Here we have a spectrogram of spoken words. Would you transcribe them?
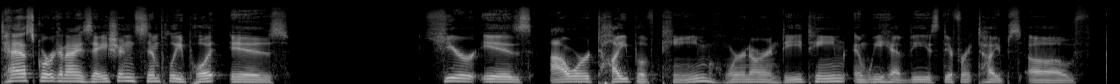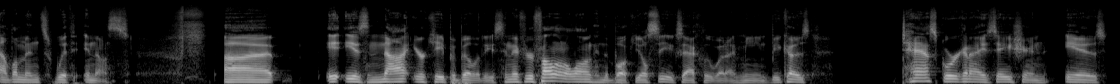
task organization, simply put, is here is our type of team. We're an R&D team and we have these different types of elements within us. Uh, it is not your capabilities. And if you're following along in the book, you'll see exactly what I mean because task organization is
